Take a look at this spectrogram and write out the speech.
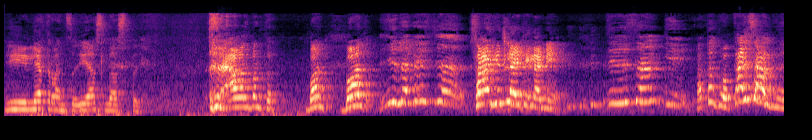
ही लेकरांचं हे असलं असतंय आवाज बंद कर. बंद बंद. सांगितलंय तिला मी. आता ग काय सांगू?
